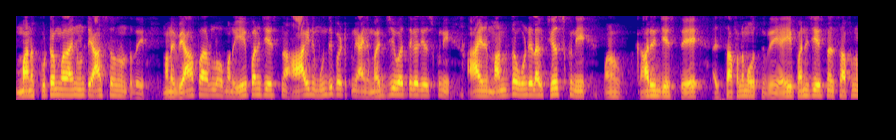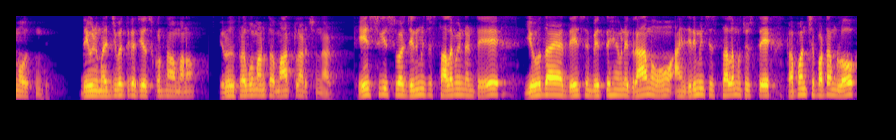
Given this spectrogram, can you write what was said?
మన కుటుంబంలో ఆయన ఉంటే ఆశీర్వాదం ఉంటుంది. మన వ్యాపారంలో మనం ఏ పని చేసినా ఆయన ముందు పెట్టుకుని ఆయన మధ్యవర్తిగా చేసుకుని ఆయన మనతో ఉండేలాగా చేసుకుని మనం కార్యం చేస్తే అది సఫలమవుతుంది ఏ పని చేసినా అది సఫలమవుతుంది. దేవుని మధ్యవర్తిగా చేసుకుంటున్నాం మనం. ఈరోజు ప్రభు మనతో మాట్లాడుచున్నాడు. యేసుక్రీశ్వర్ జన్మించే స్థలం ఏంటంటే యోదాయ దేశం బెత్తహేమ్ గ్రామం. ఆయన జన్మించే స్థలము చూస్తే ప్రపంచ పటంలో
